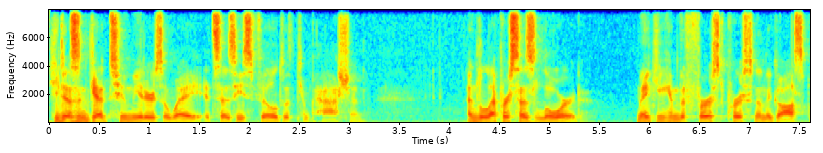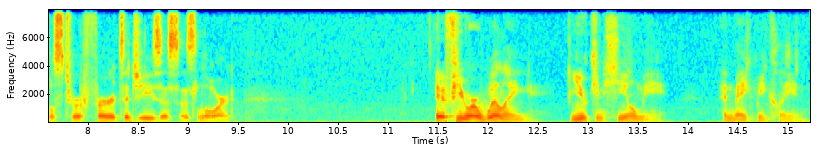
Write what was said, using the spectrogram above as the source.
He doesn't get two meters away. It says he's filled with compassion. And the leper says, Lord, making him the first person in the Gospels to refer to Jesus as Lord. If you are willing, you can heal me and make me clean.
